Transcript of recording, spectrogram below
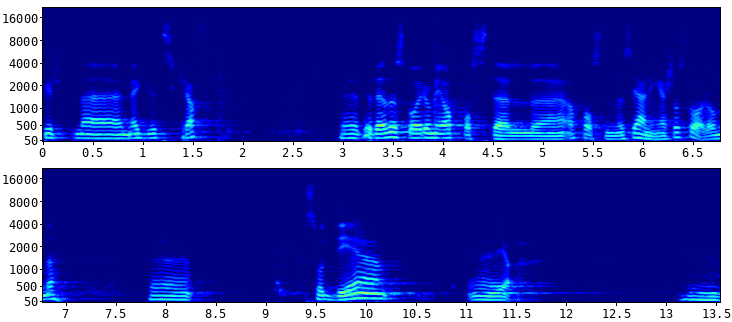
fylt med, med Guds kraft. Det er det det står om i apostel, apostlenes gjerninger. så står det om det. Så det eh, Ja. Eh,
